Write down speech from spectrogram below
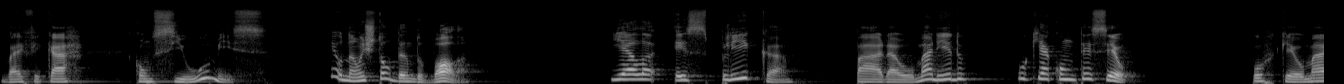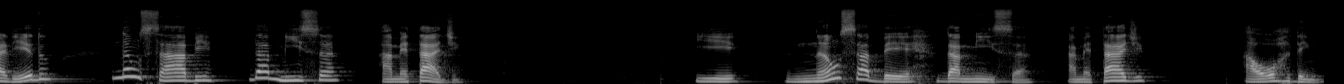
Vai ficar com ciúmes? Eu não estou dando bola. E ela explica para o marido o que aconteceu. Porque o marido não sabe da missa à metade. E não saber da missa à metade a ordem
